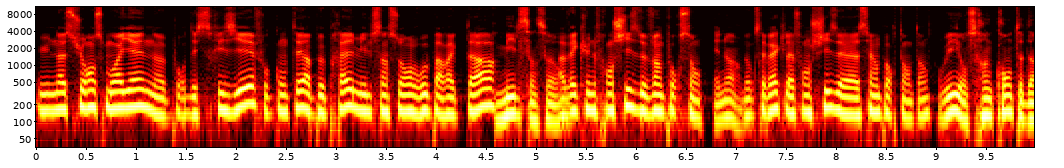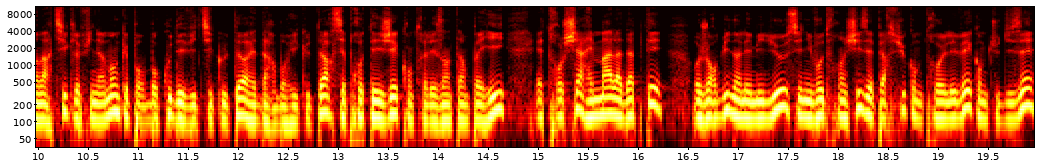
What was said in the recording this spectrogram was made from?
une assurance moyenne pour des cerisiers, il faut compter à peu près 1500 euros par hectare, 1500 euros. avec une franchise de 20%. Énorme. Donc c'est vrai que la franchise est assez importante. hein. Oui, on se rend compte dans l'article finalement que pour beaucoup des viticulteurs et d'arboriculteurs, c'est protéger contre les intempéries est trop cher et mal adapté. Aujourd'hui, dans les milieux, ces niveaux de franchise est perçu comme trop élevé, comme tu disais,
